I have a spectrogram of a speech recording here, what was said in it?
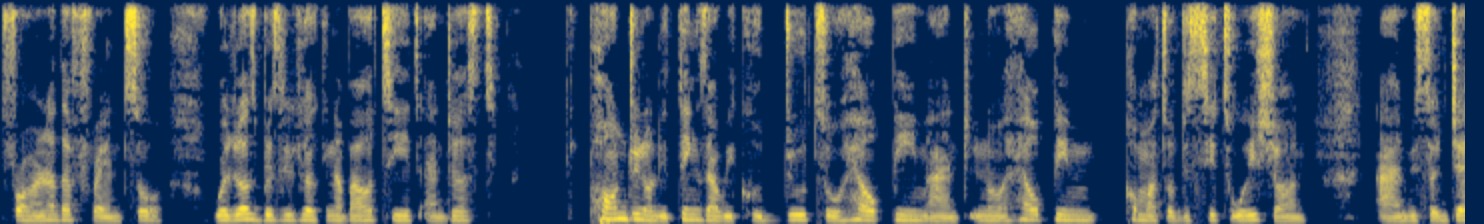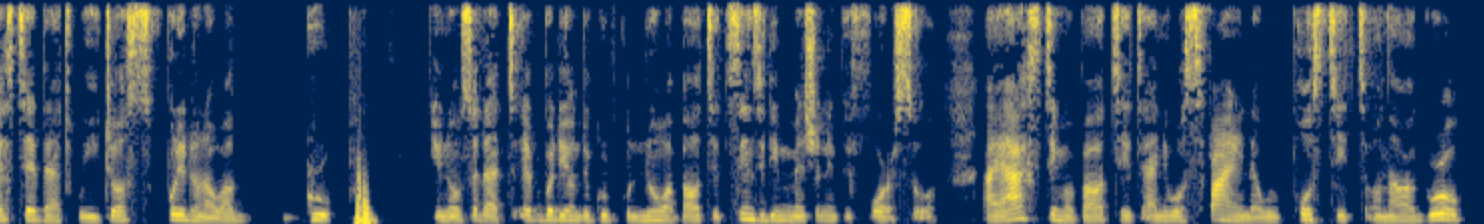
from another friend. So we're just basically talking about it and just pondering on the things that we could do to help him and, you know, help him come out of the situation. And we suggested that we just put it on our group, you know, so that everybody on the group could know about it since he didn't mention it before. So I asked him about it and it was fine that we post it on our group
